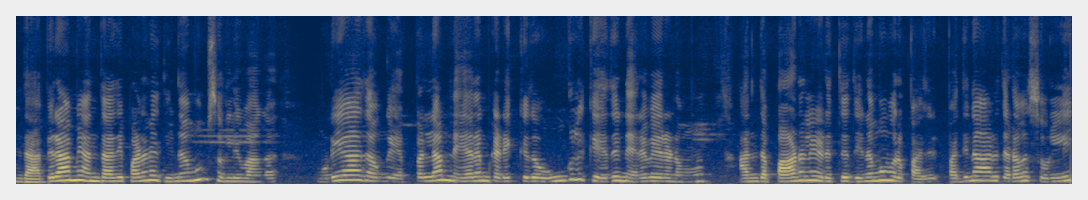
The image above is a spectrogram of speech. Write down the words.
இந்த அபிராமி அந்தாதி பாடலை தினமும் சொல்லுவாங்க. முடியாதவங்க எப்பெல்லாம் நேரம் கிடைக்குதோ உங்களுக்கு எது நிறைவேறணுமோ அந்த பாடலை எடுத்து தினமும் ஒரு பதி பதினாறு தடவை சொல்லி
